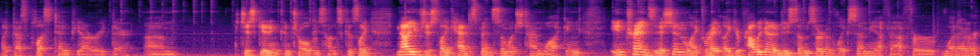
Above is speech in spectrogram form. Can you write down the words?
like that's plus 10 PR right there. Um, just getting control of these hunts. Because like now you've just like had to spend so much time walking. In transition like right like you're probably going to do some sort of like semi ff or whatever.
